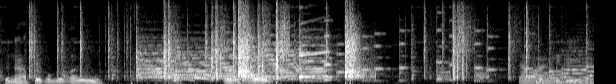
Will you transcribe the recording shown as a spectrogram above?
เดินหน้าเต็มกำลังเอ้ยระหลวังบดีๆนะ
